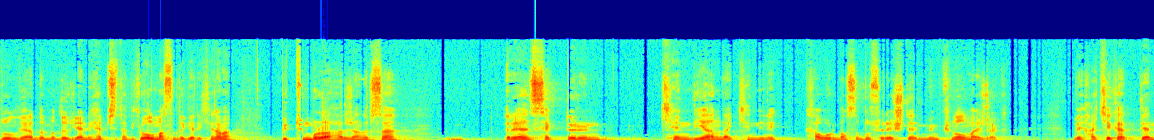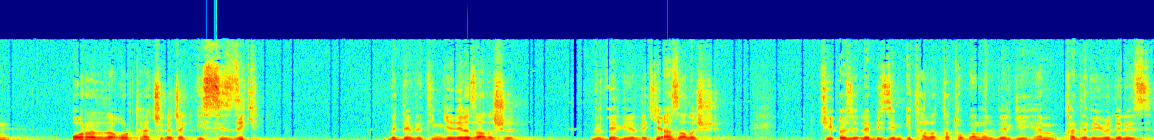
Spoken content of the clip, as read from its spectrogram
dul yardımıdır yani hepsi tabii ki olması da gerekir ama bütün burada harcanırsa reel sektörün kendi yanında kendini kavurması bu süreçte mümkün olmayacak. Ve hakikaten orada da ortaya çıkacak işsizlik ve devletin gelir azalışı ve vergilerdeki azalış ki özellikle bizim ithalatta toplanır vergi hem KDV öderiz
